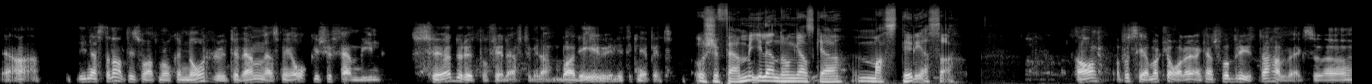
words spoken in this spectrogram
ja, det är nästan alltid så att man åker norrut till Vännäs men jag åker 25 mil söderut på fredag eftermiddag. Bara det är ju lite knepigt. Och 25 mil är ändå en ganska mastig resa. Ja, jag får se om jag klarar det. Jag kanske får bryta halvvägs. Så, uh,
